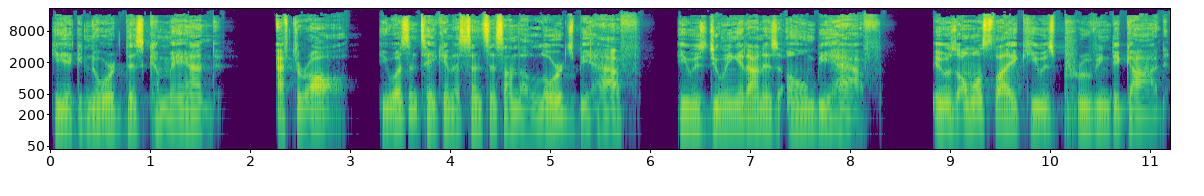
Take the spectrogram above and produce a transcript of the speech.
he ignored this command. After all, he wasn't taking a census on the Lord's behalf, he was doing it on his own behalf. It was almost like he was proving to God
